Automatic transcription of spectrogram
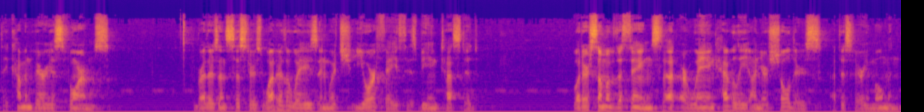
they come in various forms. Brothers and sisters, what are the ways in which your faith is being tested? What are some of the things that are weighing heavily on your shoulders at this very moment?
